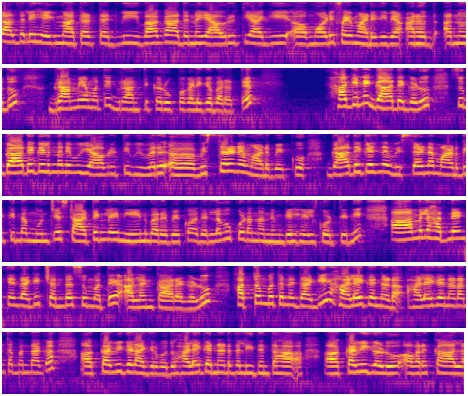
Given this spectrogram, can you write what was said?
ಕಾಲದಲ್ಲಿ ಹೇಗೆ ಮಾತಾಡ್ತಾ ಇದ್ವಿ, ಇವಾಗ ಅದನ್ನು ಯಾವ ರೀತಿಯಾಗಿ ಮಾಡಿಫೈ ಮಾಡಿದ್ದೀವಿ ಅನ್ನೋದು ಅನ್ನೋದು ಗ್ರಾಮ್ಯ ಮತ್ತು ಗ್ರಾಂಥಿಕ ರೂಪಗಳಿಗೆ ಬರುತ್ತೆ. ಹಾಗೆಯೇ ಗಾದೆಗಳು. ಸೊ ಗಾದೆಗಳನ್ನು ನೀವು ಯಾವ ರೀತಿ ವಿವರ ವಿಸ್ತರಣೆ ಮಾಡಬೇಕು? ಗಾದೆಗಳನ್ನ ವಿಸ್ತರಣೆ ಮಾಡೋದಕ್ಕಿಂತ ಮುಂಚೆ ಸ್ಟಾರ್ಟಿಂಗ್ ಲೈನ್ ಏನು ಬರಬೇಕು? ಅದೆಲ್ಲವೂ ಕೂಡ ನಾನು ನಿಮಗೆ ಹೇಳ್ಕೊಡ್ತೀನಿ. ಆಮೇಲೆ ಹದಿನೆಂಟನೇದಾಗಿ ಛಂದಸ್ಸು ಮತ್ತು ಅಲಂಕಾರಗಳು. ಹತ್ತೊಂಬತ್ತನೇದಾಗಿ ಹಳೆಗನ್ನಡ. ಹಳೆಗನ್ನಡ ಅಂತ ಬಂದಾಗ ಕವಿಗಳಾಗಿರ್ಬೋದು. ಹಳೆಗನ್ನಡದಲ್ಲಿ ಇದ್ದಂತಹ ಕವಿಗಳು, ಅವರ ಕಾಲ,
